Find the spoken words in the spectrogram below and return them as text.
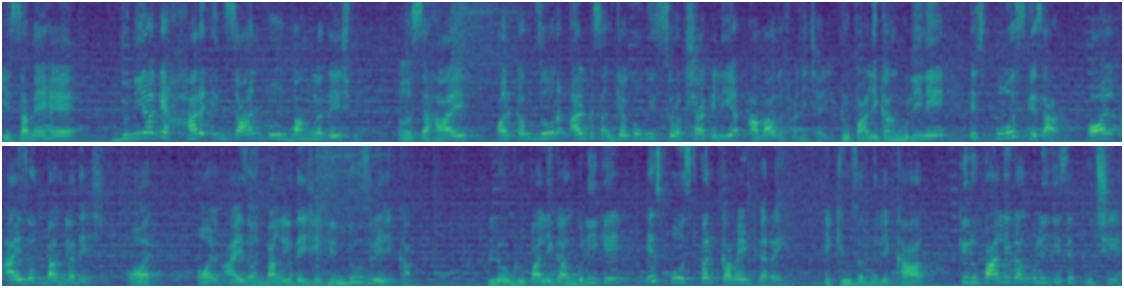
ये समय है दुनिया के हर इंसान को बांग्लादेश में असहाय और कमज़ोर अल्पसंख्यकों की सुरक्षा के लिए आवाज़ उठानी चाहिए। रूपाली गांगुली ने इस पोस्ट के साथ ऑल आइज़ ऑन बांग्लादेश और all eyes on Bangladeshi Hindus भी लिखा। लोग रूपाली गांगुली के इस पोस्ट पर कमेंट कर रहे हैं। एक यूज़र ने लिखा कि रूपाली गांगुली जी से पूछिए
